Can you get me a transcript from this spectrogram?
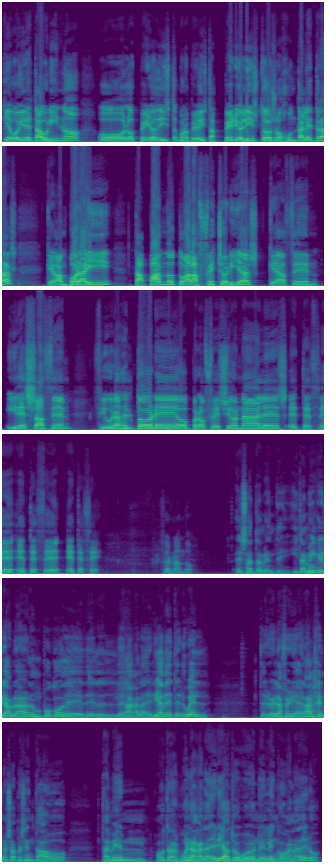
que voy de taurino, o los periodistas, bueno, periodistas, periodistas o juntaletras, que van por ahí tapando todas las fechorías que hacen y deshacen figuras del toreo, profesionales, etc, etc, etc. Fernando. Exactamente. Y también quería hablar un poco de, de ganaderías de Teruel. Teruel, la Feria del Ángel, nos ha presentado también otras buenas ganaderías, otro buen elenco ganadero.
